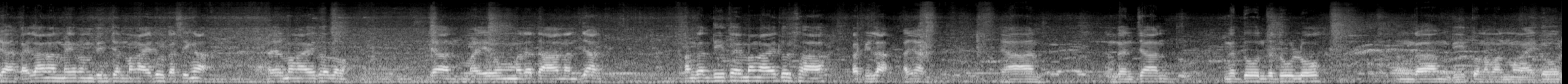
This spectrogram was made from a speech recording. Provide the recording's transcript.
Yan kailangan mayroon din dyan mga idol kasi nga ayan mga idol oh. Yan mayroong madadaanan dyan. Hanggang dito yung mga idol sa kabila. Ayan. Yan. Hanggang dyan. Hanggang doon sa dulo. Hanggang dito naman mga idol.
